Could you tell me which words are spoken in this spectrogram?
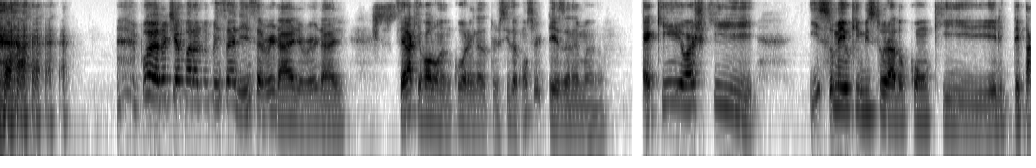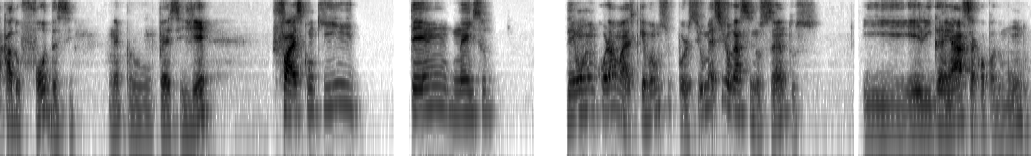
Pô, eu não tinha parado pra pensar nisso, é verdade, é verdade. Será que rola um rancor ainda da torcida? Com certeza, né, mano? É que eu acho que isso meio que misturado com que ele ter tacado foda-se, né, pro PSG, faz com que tenha, né, isso dê um rancor a mais. Porque vamos supor, se o Messi jogasse no Santos e ele ganhasse a Copa do Mundo,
